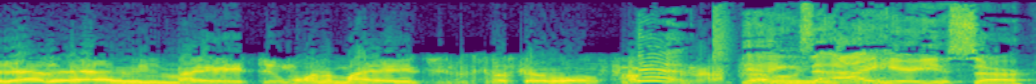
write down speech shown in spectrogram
again- it had to be my agent, one of my agents. So they're all fucking up. I Yeah, don't exa- I hear you, sir.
